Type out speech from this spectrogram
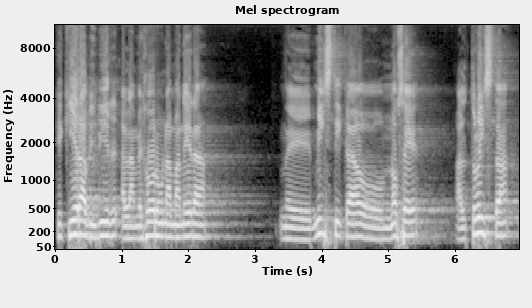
que quiera vivir a lo mejor una manera eh, mística o no sé, altruista,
